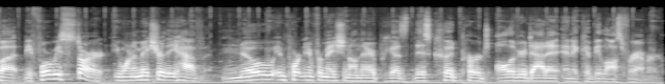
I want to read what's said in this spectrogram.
But before we start, you wanna make sure that you have no important information on there because this could purge all of your data and it could be lost forever.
